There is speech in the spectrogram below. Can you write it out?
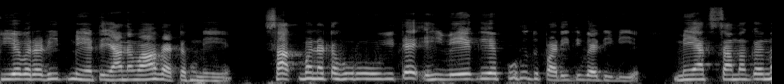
පියවර රිද්මයට යනවා වැටහුණේය. සක්මනට හුරු විට එහි වේගය පුරුදු පරිදි වැඩි විය. මෙයත් සමගම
